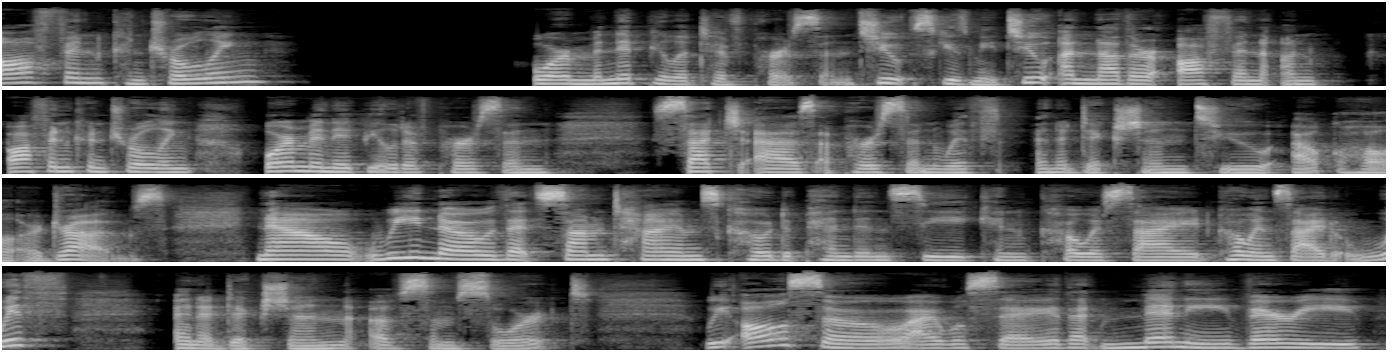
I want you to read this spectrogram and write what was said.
often controlling, or manipulative person to, excuse me, to another often, un, often controlling or manipulative person, such as a person with an addiction to alcohol or drugs. Now, we know that sometimes codependency can coincide, coincide with an addiction of some sort. We also, I will say that many very,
